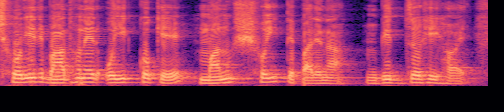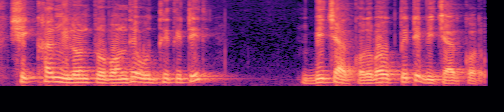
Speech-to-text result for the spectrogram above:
ছড়ির বাঁধনের ঐক্যকে মানুষ সইতে পারে না, বিদ্রোহী হয়। শিক্ষার মিলন প্রবন্ধে উদ্ধৃতিটির বিচার করো বা উক্তিটি বিচার করো।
